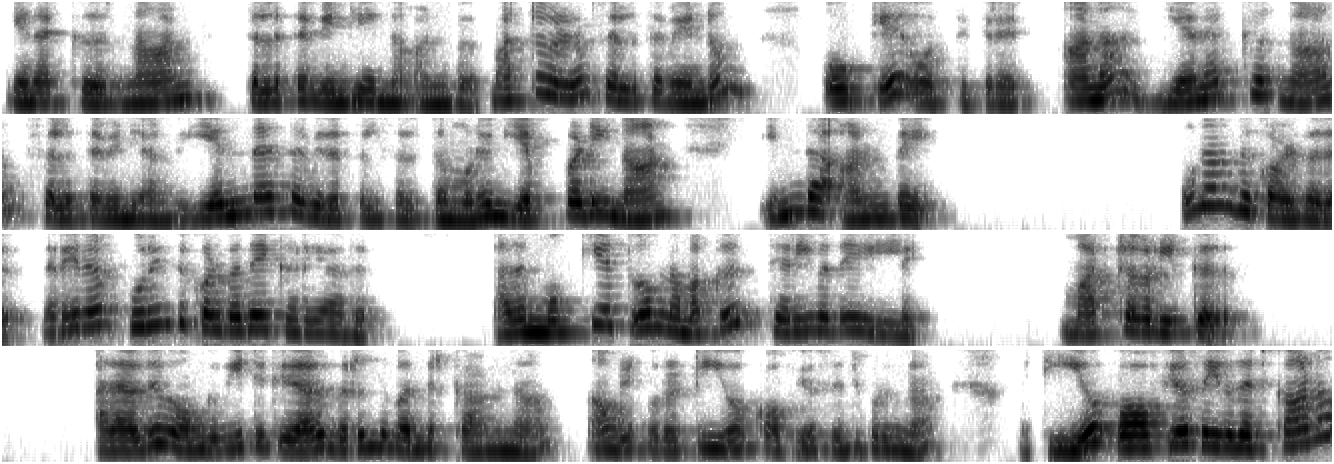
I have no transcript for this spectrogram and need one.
எனக்கு நான் செலுத்த வேண்டிய இந்த அன்பு. மற்றவர்களும் செலுத்த வேண்டும். ஓகே, ஒத்துக்கிறேன். ஆனா, எனக்கு நான் செலுத்த வேண்டிய அன்பு எந்தெந்த விதத்தில் செலுத்த முடியும்? எப்படி நான் இந்த அன்பை உணர்ந்து கொள்வது? நிறைய நேரம் புரிந்து கொள்வதே கிடையாது. அதன் முக்கியத்துவம் நமக்கு தெரிவதே இல்லை. மற்றவர்களுக்கு அதாவது உங்க வீட்டுக்கு யாரும் விருந்து வந்திருக்காங்கன்னா, அவங்களுக்கு ஒரு டீயோ, காஃபியோ செஞ்சு கொடுங்கன்னா டீயோ, காஃபியோ செய்வதற்கான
